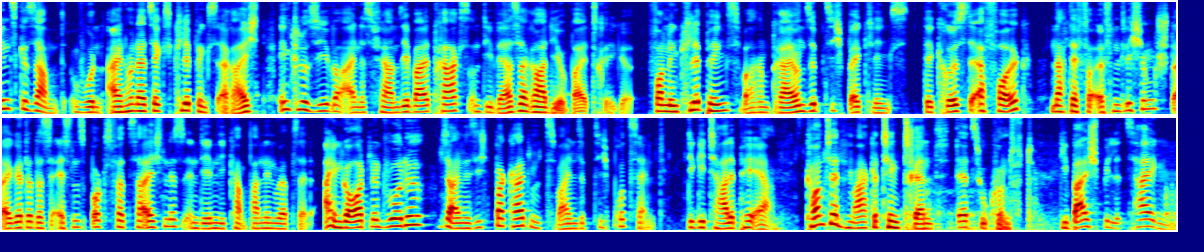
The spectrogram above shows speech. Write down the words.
Insgesamt wurden 106 Clippings erreicht, inklusive eines Fernsehbeitrags und diverser Radiobeiträge. Von den Clippings waren 73 Backlinks. Der größte Erfolg? Nach der Veröffentlichung steigerte das Essensbox-Verzeichnis, in dem die Kampagnenwebsite eingeordnet wurde, seine Sichtbarkeit um 72%. Digitale PR. Content Marketing Trend der Zukunft. Die Beispiele zeigen,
